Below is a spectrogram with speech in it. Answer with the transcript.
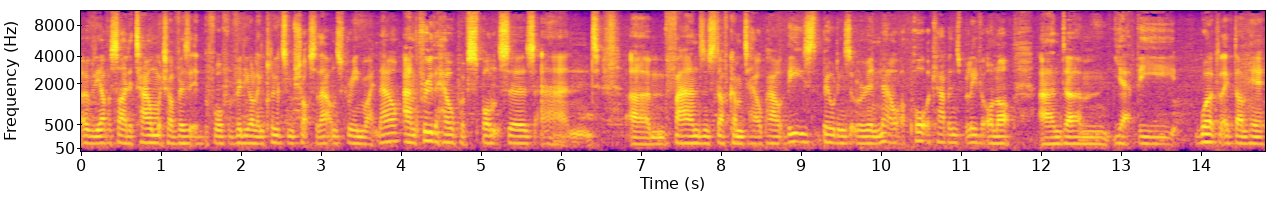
over the other side of town, which I've visited before for video. I'll include some shots of that on screen right now. And through the help of sponsors and um, fans and stuff coming to help out, these buildings that we're in now are Portakabins, believe it or not. And um, yeah, the work that they've done here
